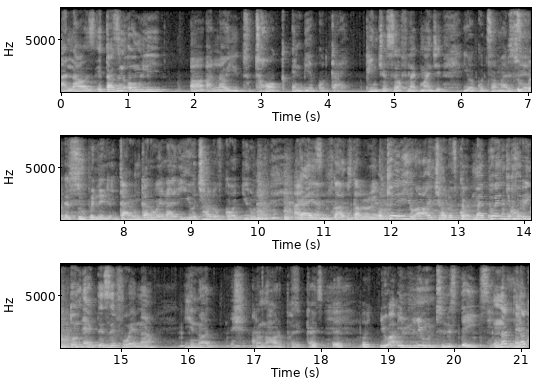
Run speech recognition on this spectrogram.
allows, it doesn't only uh, allow you to talk and be a good guy. Paint yourself like manje, you're a good Samaritan. Super, a super nigga. Nkare- nkare wena, you're a child of God. You don't. I guys, am. Ska- ska- okay, you are a child of God. My point, ke gore don't act as if wena, you're not. I don't know how to put it, guys. Eh, eh, you are immune to mistakes. not not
